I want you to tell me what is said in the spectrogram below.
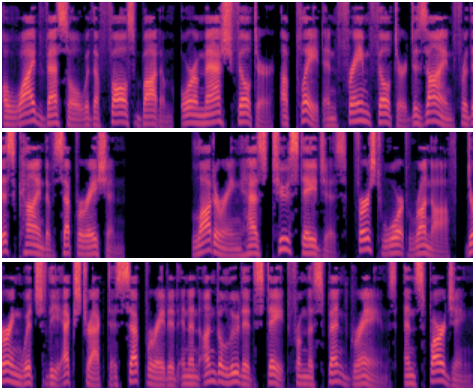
a wide vessel with a false bottom, or a mash filter, a plate and frame filter designed for this kind of separation. Lautering has two stages, first wort runoff, during which the extract is separated in an undiluted state from the spent grains, and sparging,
